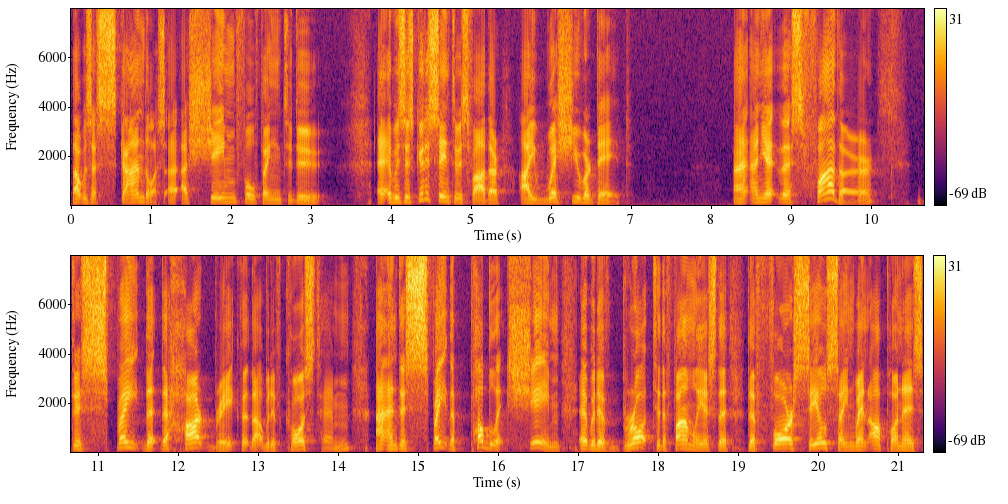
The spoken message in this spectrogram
that was a scandalous, a, a, shameful thing to do. It was as good as saying to his father, I wish you were dead. And, and yet, this father despite the, the heartbreak that that would have caused him, and despite the public shame it would have brought to the family as the, the for sale sign went up on his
